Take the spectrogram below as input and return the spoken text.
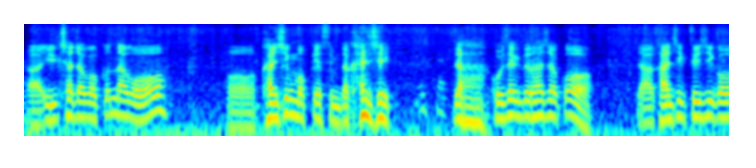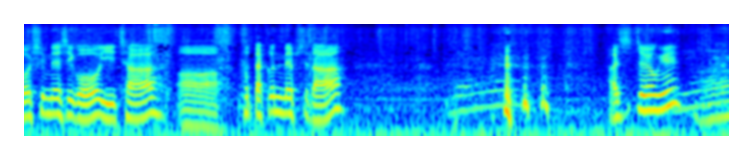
자, 1차 작업 끝나고 어, 간식 먹겠습니다. 간식. 자, 고생들 하셨고, 자, 간식 드시고, 힘내시고, 2차, 어, 후딱 끝냅시다. 아시죠, 형님? 아,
